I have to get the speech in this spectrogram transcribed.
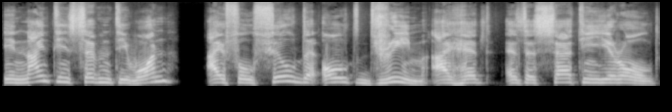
In 1971, I fulfilled the old dream I had as a 13 year old.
